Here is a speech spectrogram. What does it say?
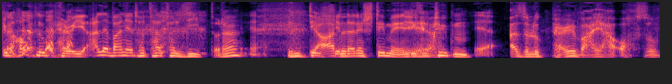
Überhaupt Luke Perry. Alle waren ja total verliebt, oder? In dich, Ja, in deine Stimme, in diesen Ja. Typen. Also Luke Perry war ja auch so,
